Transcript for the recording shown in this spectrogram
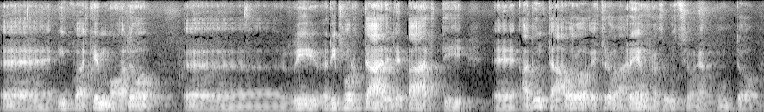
eh, in qualche modo eh, ri, riportare le parti eh, ad un tavolo e trovare una soluzione appunto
